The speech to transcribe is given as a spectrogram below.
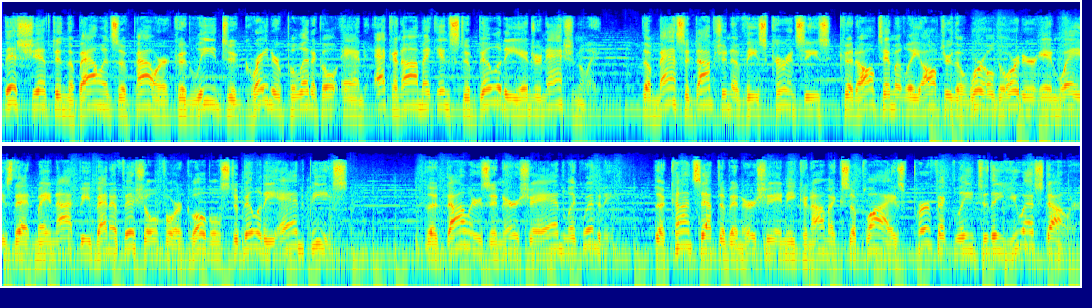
This shift in the balance of power could lead to greater political and economic instability internationally. The mass adoption of these currencies could ultimately alter the world order in ways that may not be beneficial for global stability and peace. The dollar's inertia and liquidity. The concept of inertia in economics applies perfectly to the US dollar.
